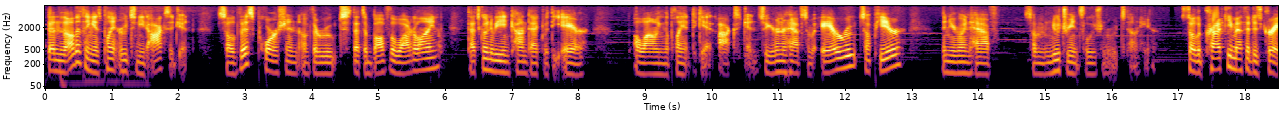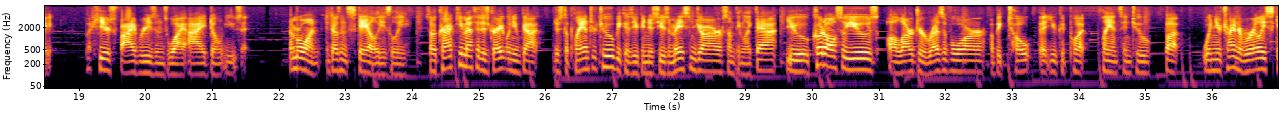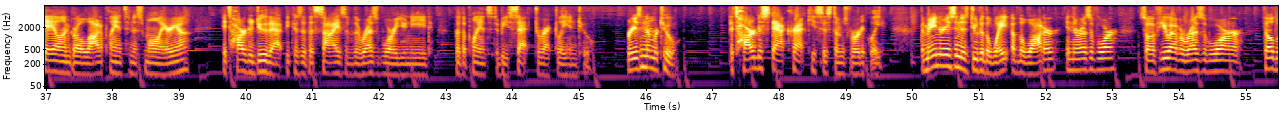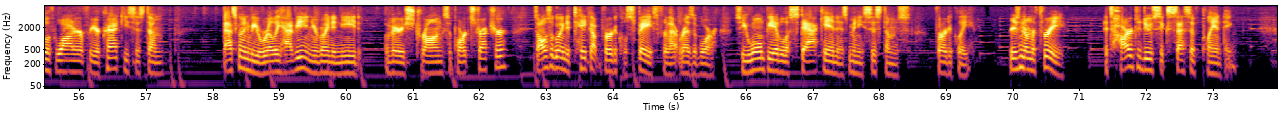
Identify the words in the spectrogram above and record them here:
then the other thing is plant roots need oxygen. So this portion of the roots that's above the water line, that's going to be in contact with the air, allowing the plant to get oxygen. So you're going to have some air roots up here, then you're going to have some nutrient solution roots down here. So the Kratky method is great, but here's five reasons why I don't use it. Number one, it doesn't scale easily. So the Kratky method is great when you've got just a plant or two because you can just use a mason jar or something like that. You could also use a larger reservoir, a big tote that you could put plants into. But when you're trying to really scale and grow a lot of plants in a small area, it's hard to do that because of the size of the reservoir you need for the plants to be set directly into. Reason number two, it's hard to stack Kratky systems vertically. The main reason is due to the weight of the water in the reservoir. So if you have a reservoir filled with water for your Kratky system, that's going to be really heavy and you're going to need a very strong support structure. It's also going to take up vertical space for that reservoir, so you won't be able to stack in as many systems vertically. Reason number three, it's hard to do successive planting.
